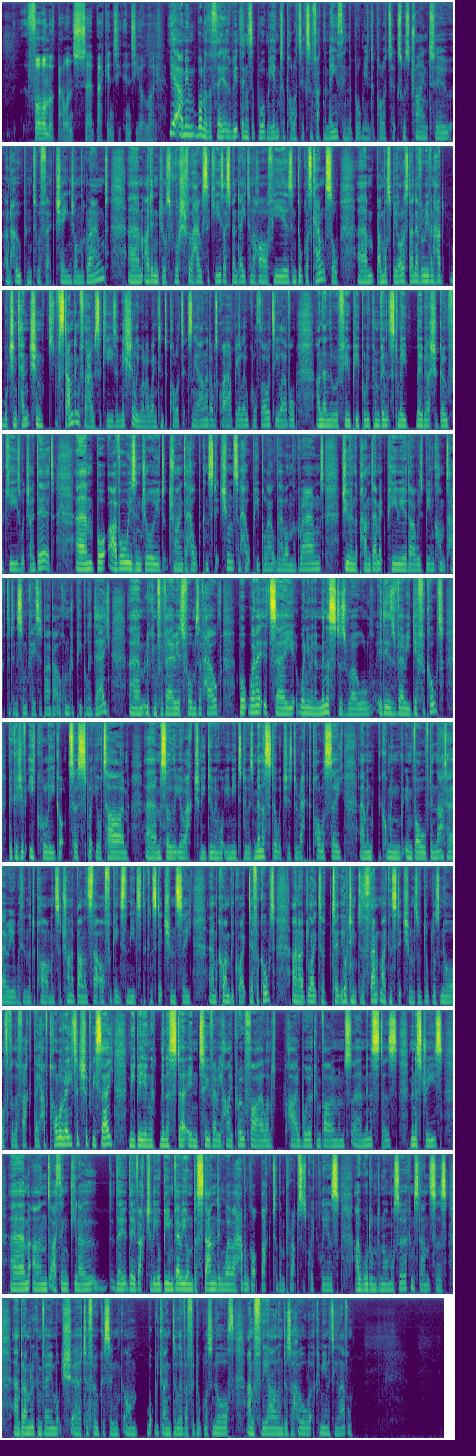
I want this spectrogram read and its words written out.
form of balance uh, back into into your life. Yeah, I mean, one of the th- things that brought me into politics, in fact, the main thing that brought me into politics was trying to and hoping to affect change on the ground. Um, I didn't just rush for the House of Keys. I spent eight and a half years in Douglas Council. Um, I must be honest, I never even had much intention of standing for the House of Keys initially when I went into politics in the island. I was quite happy at local authority level, and then there were a few people who convinced me maybe I should go for Keys, which I did. Um, but I've always enjoyed trying to help constituents and help people out there on the ground. During the pandemic period, I was being contacted in some cases by about 100 people a day um, looking for various forms of help. But when it's a when you're in a minister's role, it is very difficult because you've equally got to split your time um, so that you're actually doing what you need to do as minister, which is direct policy, um, and becoming involved in that area within the department. So trying to balance that off against the needs of the constituency um, can be quite difficult. And I'd like to take the opportunity to thank my constituents of Douglas North for the fact they have tolerated, should we say, me being a minister in two very high profile and high work environment uh, ministers ministries. Um, and I think you know they they've actually been very understanding where I haven't got back to them perhaps as quickly as I would under normal circumstances. Um, but I'm looking very much uh, to focusing on what we can deliver for Douglas North and for the island as a whole at a community level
